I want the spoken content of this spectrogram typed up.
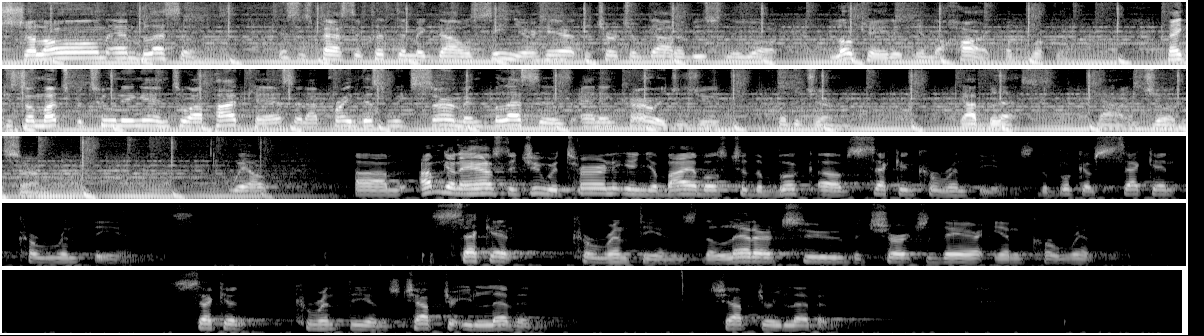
Shalom and blessings. This is Pastor Clifton McDowell Sr. here at the Church of God of East New York, located in the heart of Brooklyn. Thank you so much for tuning in to our podcast, and I pray this week's sermon blesses and encourages you for the journey. God bless. Now enjoy the sermon. Well, um, I'm going to ask that you return in your Bibles to the book of Second Corinthians. The book of Second Corinthians. Second Corinthians, the letter to the church there in Corinth. Second Corinthians, chapter 11. Chapter 11.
